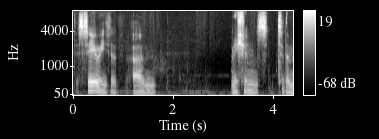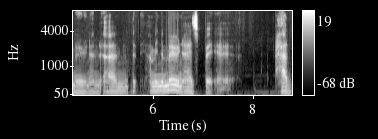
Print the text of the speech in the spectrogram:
the series of um, missions to the moon, and um, the, I mean the moon has uh, had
